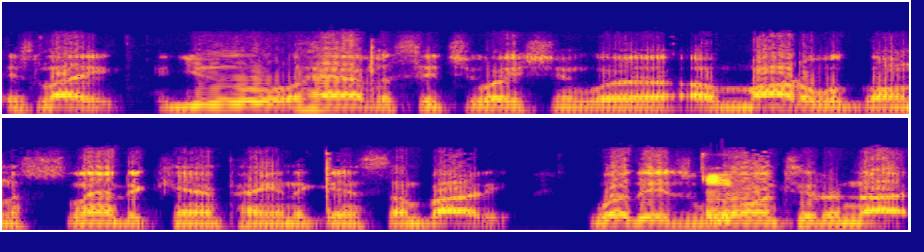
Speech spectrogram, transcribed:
It's like you have a situation where a model will go on a slander campaign against somebody, whether it's mm. warranted or not.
